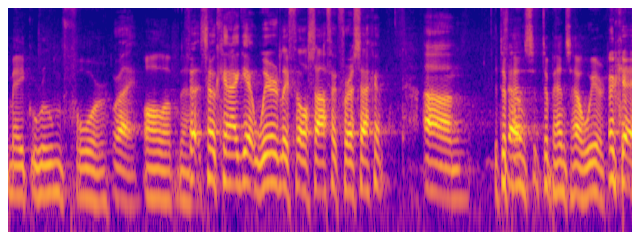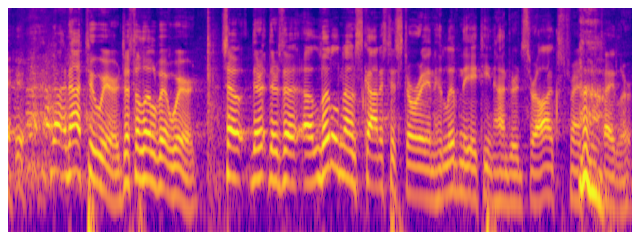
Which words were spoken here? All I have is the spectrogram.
make room for Right. all of them? So, so can I get weirdly philosophic for a second? Um, it so- depends, it depends how weird. Okay, no, not too weird, just a little bit weird. So there, there's a, a little-known Scottish historian who lived in the 1800s, Sir Alex Francis Tytler,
